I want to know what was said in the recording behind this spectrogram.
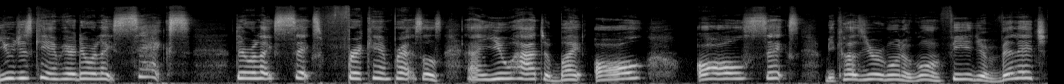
You just came here, there were like six. There were like six freaking pretzels, and you had to buy all all six because you were going to go and feed your village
